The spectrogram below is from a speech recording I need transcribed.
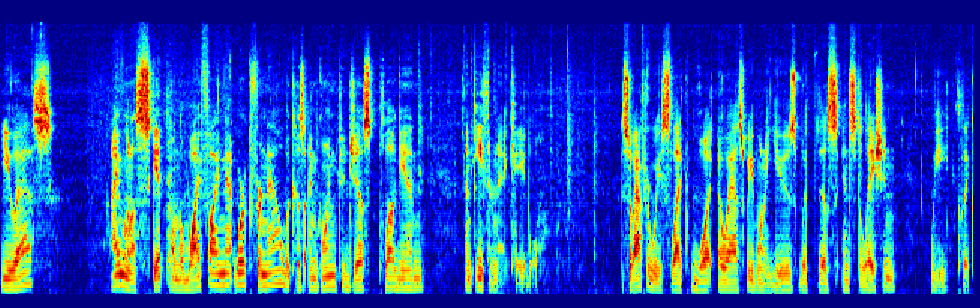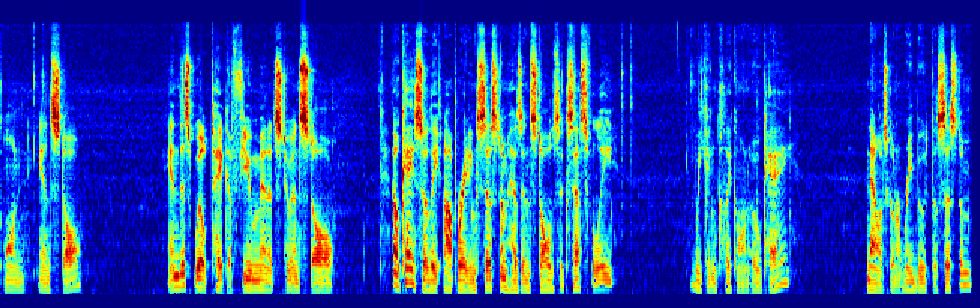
US. I'm going to skip on the Wi-Fi network for now because I'm going to just plug in an Ethernet cable. So after we select what OS we want to use with this installation, we click on Install. And this will take a few minutes to install. Okay, so the operating system has installed successfully. We can click on OK. Now it's going to reboot the system.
